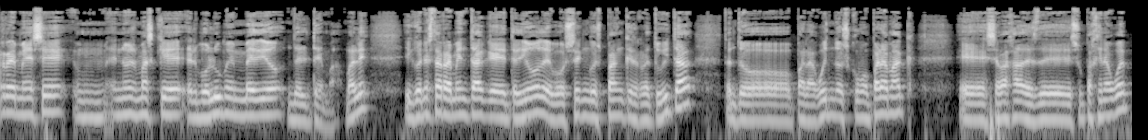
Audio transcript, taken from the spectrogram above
RMS, mm, no es más que el volumen medio del tema, ¿vale? Y con esta herramienta que te digo de Bosengo Span, que es gratuita, tanto para Windows como para Mac, eh, se baja desde su página web,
